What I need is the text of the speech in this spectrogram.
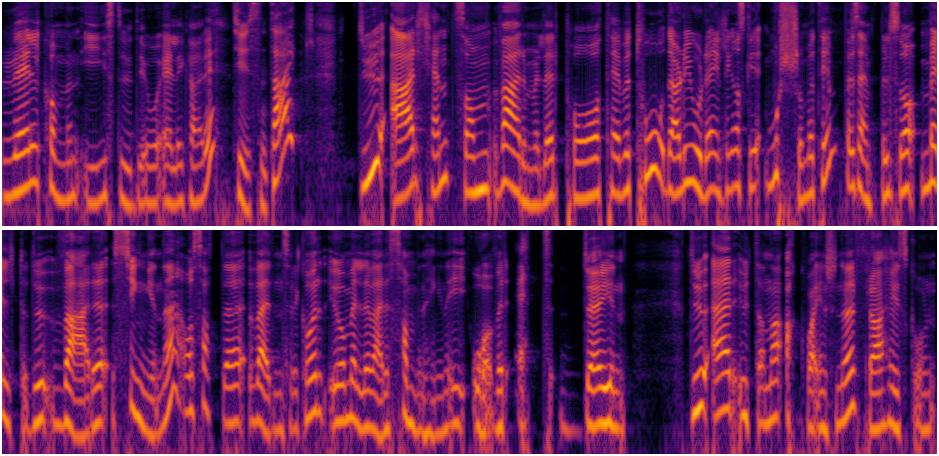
Velkommen i studio, Eli Kari. Tusen takk. Du er kjent som værmelder på TV 2, der du gjorde egentlig ganske morsomme ting. F.eks. så meldte du været syngende, og satte verdensrekord i å melde været sammenhengende i over ett døgn. Du er utdanna akvaingeniør fra Høgskolen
